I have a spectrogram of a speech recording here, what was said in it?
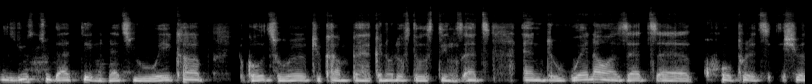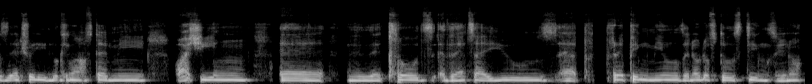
used to that thing that you wake up, you go to work, you come back, and all of those things. At and when I was at uh, corporate, she was actually looking after me, washing uh, the clothes that I use, uh, prepping meals, and all of those things. You know.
